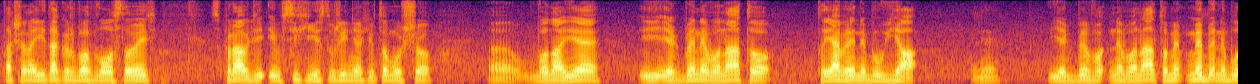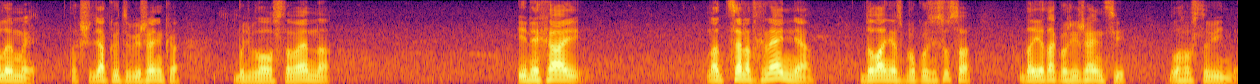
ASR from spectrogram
так що на її також Бог благословить справді і в всіх її служіннях, і в тому, що е, вона є. І якби не вона, то, то я би не був я. Ні? І якби не вона, то ми, ми би не були ми. Так що дякую тобі, Женька, будь благословенна. І нехай це натхнення, долання спокус Ісуса, дає також і женці благословіння.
